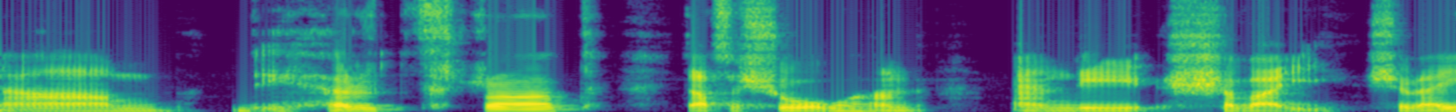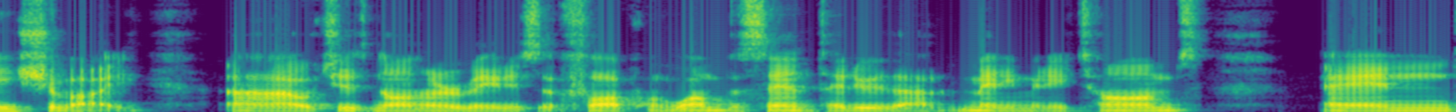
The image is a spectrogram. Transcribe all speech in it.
um, the Herzstraat, that's a short one, and the Chavay, Chavay, Chavay, uh, which is 900 meters at 5.1%. They do that many, many times. And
